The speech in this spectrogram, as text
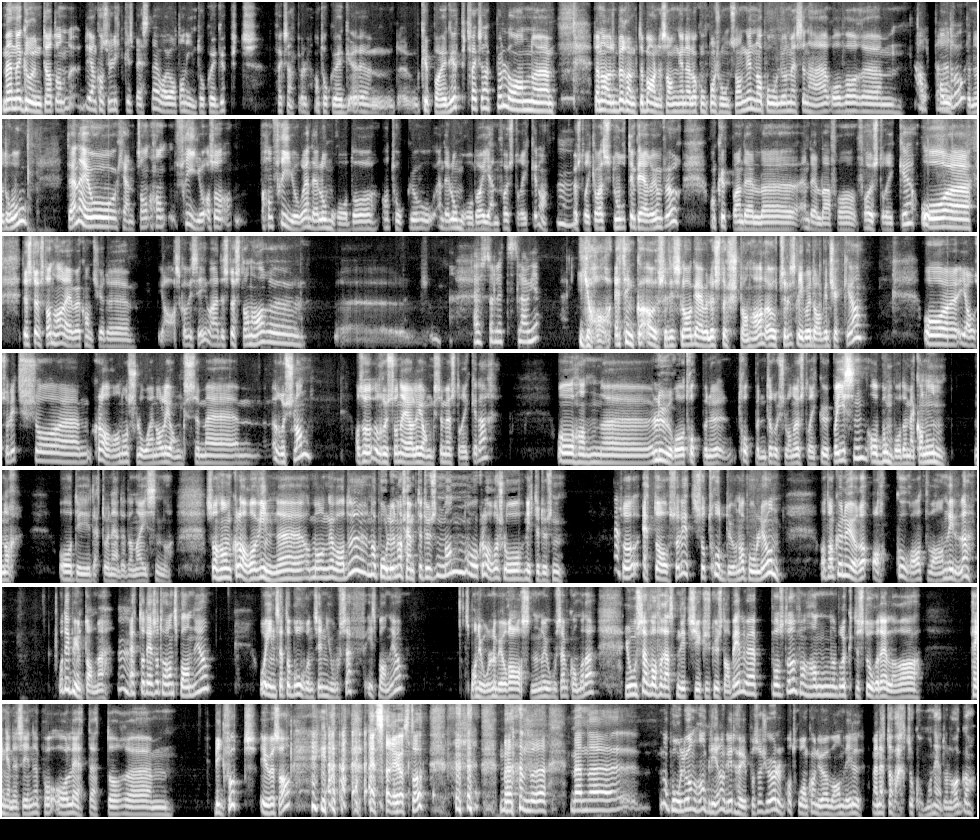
Men eh, grunnen til at han, det han kanskje lykkes best med, var jo at han inntok Egypt, f.eks. Han tok jo eh, kuppa Egypt, f.eks. Og han, eh, den berømte barnesangen, eller konfirmasjonssangen, 'Napoleon med sin hær over um, Alpene dro. Alpene dro. Den er jo kjent sånn. Han frigjorde, altså, han frigjorde en del områder Han tok jo en del områder igjen for Østerrike. da. Mm. Østerrike var et stort imperium før. Han kuppa en del, eh, en del der fra, fra Østerrike. Og eh, det største han har, er vel kanskje det Ja, skal vi si, hva er det største han har? Eh, Austerlitz-laget. Ja, jeg tenker Austerlitz-laget er vel det største han har. Austerlitz ligger i dagens Tsjekkia. Og i Austerlitz så klarer han å slå en allianse med Russland. Altså russerne er i allianse med Østerrike der. Og han eh, lurer troppene, troppene til Russland og Østerrike ut på isen og bomber det med kanoner. Og de detter ned i denne isen. Da. Så han klarer å vinne Hvor mange var det? Napoleon har 50 000 mann og klarer å slå 90 000. Så etter Austerlitz så trodde jo Napoleon at han kunne gjøre akkurat hva han ville. Og det begynte han med. Mm. Etter det så tar han Spania og innsetter broren sin Josef i Spania. Spanjolene blir jo rasende når Josef kommer der. Josef var forresten litt psykisk ustabil, vil jeg påstå, for han brukte store deler av pengene sine på å lete etter um, Bigfoot i USA. Seriøst da. men eh, men eh, Napoleon han blir nok litt høy på seg sjøl og tror han kan gjøre hva han vil. Men etter hvert så kommer nederlagene.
